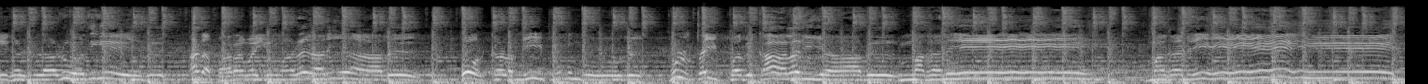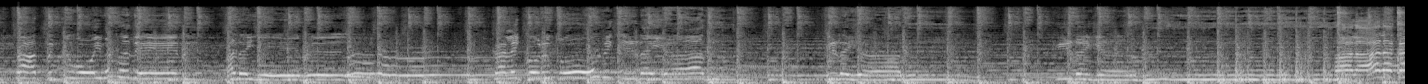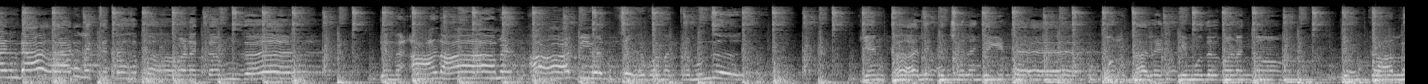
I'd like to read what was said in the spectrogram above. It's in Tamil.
குயில்கள் அழுவது ஏது? அட பறவையும் அழகறியாது போர்க்களம் நீ புகும்போது புல் தைப்பது காலறியாது மகனே மகனே காத்துக்கு ஓய்வதேது அடையேது கலைக்கொரு தோல்வி கிடையாது. கிடையாது. கிடையாது. என்ன ஆடாம ஆடி வச்ச வணக்கமுங்க என் காலுக்கு சலங்கையிட்ட உன் காலடிக்கு முதல் வணக்கம். என் கால்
